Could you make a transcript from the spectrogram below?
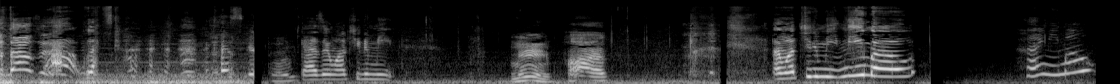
A thousand! Oh, that's good. that's good. Guys, I want you to meet. Mm, hi. I want you to meet Nemo. Hi, Nemo.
